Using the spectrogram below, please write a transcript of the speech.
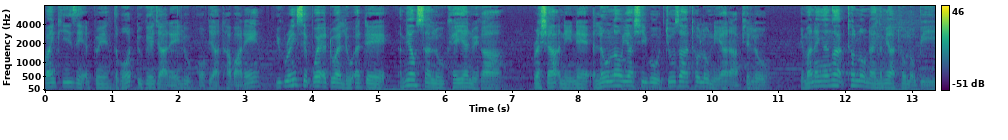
ပိုင်းခီးစဉ်အတွင်းသဘောတူခဲ့ကြတယ်လို့ဖော်ပြထားပါတယ်။ယူကရိန်းစစ်ပွဲအတွက်လိုအပ်တဲ့အမြောက်ဆန်လိုခဲယမ်းတွေကရုရှားအနေနဲ့အလုံလောက်ရရှိဖို့စ조사ထုတ်လုပ်နေရတာဖြစ်လို့မြန်မာနိုင်ငံကထုတ်လုပ်နိုင်သမျှထုတ်လုပ်ပြီး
